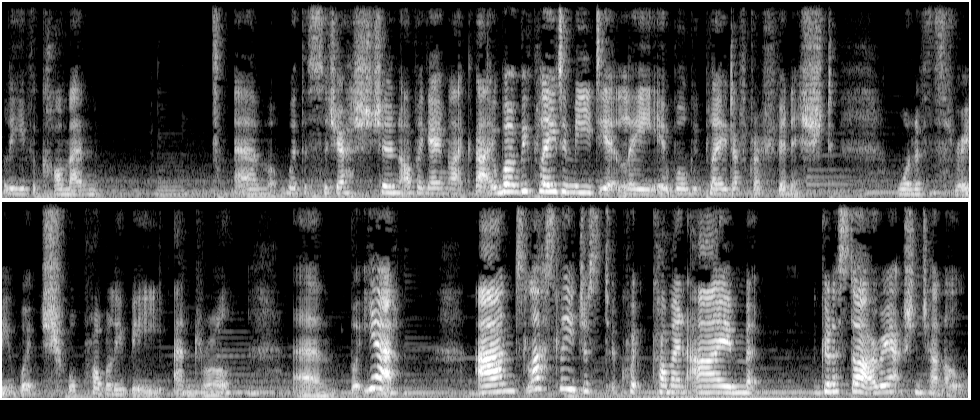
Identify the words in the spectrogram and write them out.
leave a comment um, with a suggestion of a game like that, it won't be played immediately. It will be played after I've finished one of the three, which will probably be Enderal. Um, but yeah. And lastly, just a quick comment. I'm going to start a reaction channel,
